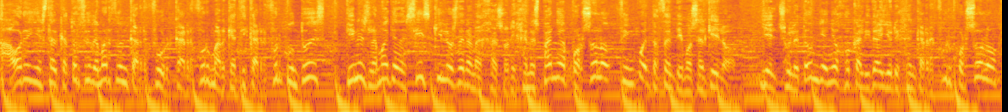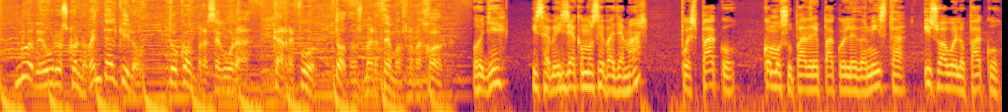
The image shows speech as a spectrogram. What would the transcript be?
Ahora y hasta el 14 de marzo en Carrefour, Carrefour Market y Carrefour.es tienes la malla de 6 kilos de naranjas origen España por solo 50 céntimos el kilo. Y el chuletón y añojo calidad y origen Carrefour por solo 9 euros con 90 el kilo. Tu compra segura. Carrefour, todos merecemos lo mejor. Oye, ¿y sabéis ya cómo se va a llamar? Pues Paco, como su padre Paco el hedonista, y su abuelo Paco,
